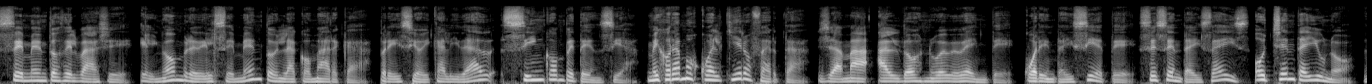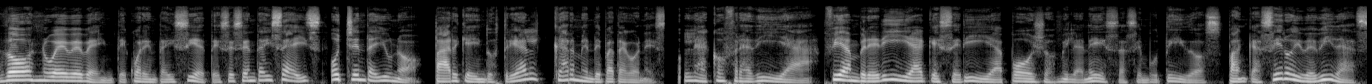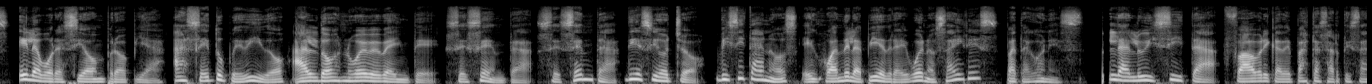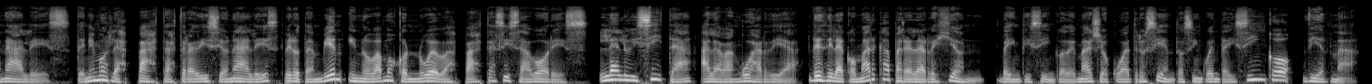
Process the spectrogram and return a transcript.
Cementos del Valle, el nombre del cemento en la comarca. Precio y calidad sin competencia. Mejoramos cualquier oferta. Llama al 2920 47 66 81. 2920 47 66 81. Parque Industrial Carmen de Patagones. La Cofradía. Fiambrería, quesería, pollos, milanesas, embutidos, pan casero y bebidas. Elaboración propia. Hace tu pedido al 2920 60 60 18. Visítanos en Juan de la Piedra y Buenos Aires, Patagones. La Luisita, fábrica de pastas artesanales. Tenemos las pastas tradicionales, pero también innovamos con nuevas pastas y sabores. La Luisita, a la vanguardia, desde la comarca para la región. 25 de mayo 455, Viedma.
